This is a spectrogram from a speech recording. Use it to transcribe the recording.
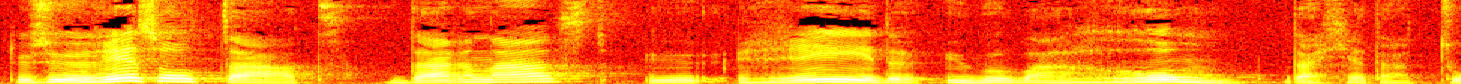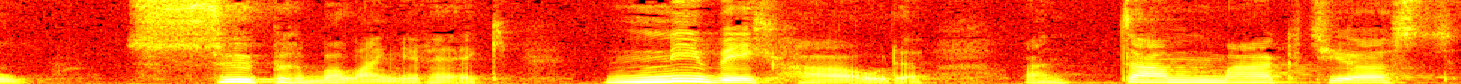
Dus uw resultaat. Daarnaast uw reden, uw waarom dat je dat doet. Superbelangrijk. Niet weghouden, want dat maakt juist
